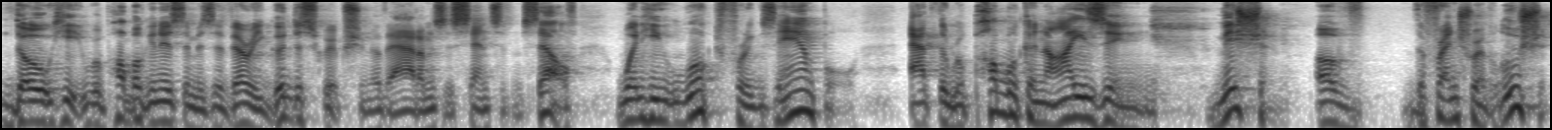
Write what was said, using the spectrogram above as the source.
though he republicanism is a very good description of Adams' sense of himself. When he looked, for example, at the republicanizing mission of the French Revolution,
